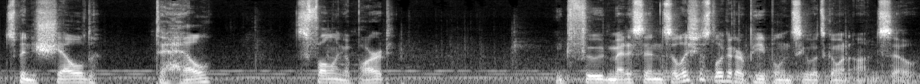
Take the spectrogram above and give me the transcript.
it's been shelled to hell. It's falling apart. Need food, medicine, so let's just look at our people and see what's going on. So,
